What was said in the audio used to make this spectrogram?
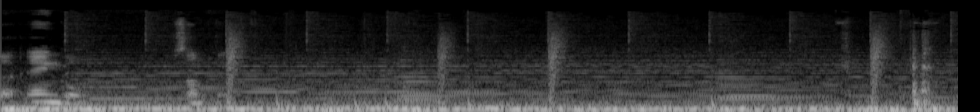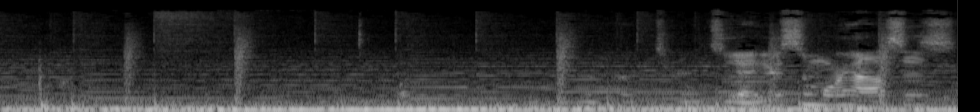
uh, angle, something. So yeah, here's some more houses.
